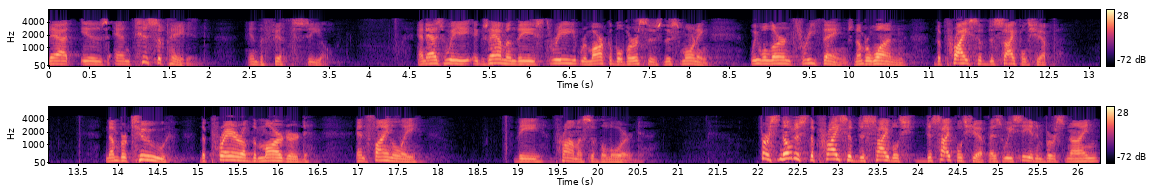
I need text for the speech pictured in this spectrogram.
that is anticipated in the fifth seal. And as we examine these three remarkable verses this morning, we will learn three things. Number one, the price of discipleship. Number two, the prayer of the martyred. And finally, the promise of the Lord. First, notice the price of discipleship as we see it in verse 9.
